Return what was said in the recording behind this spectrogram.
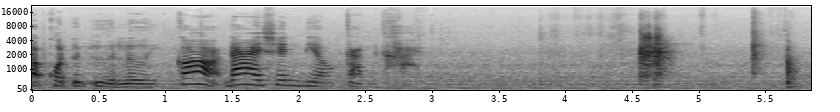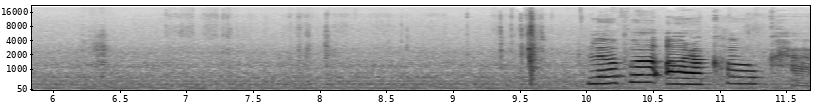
กับคนอื่นๆเลย ก็ได้เช่นเดียวกันค่ะ Lover Oracle ค่ะ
